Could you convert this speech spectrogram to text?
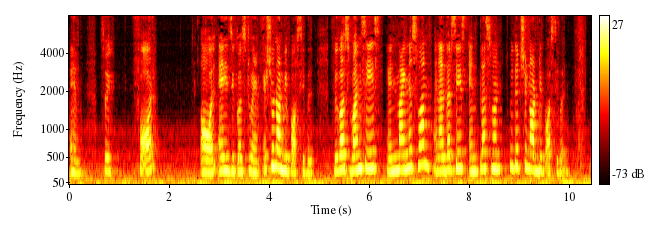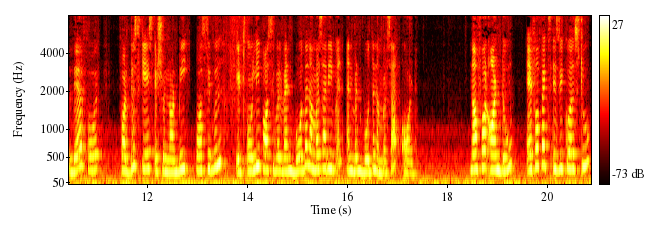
m so for all n is equals to m. It should not be possible because one says n minus 1 another says m plus 1 so that should not be possible. So therefore for this case it should not be possible. It's only possible when both the numbers are even and when both the numbers are odd. Now for on to f of x is equals to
